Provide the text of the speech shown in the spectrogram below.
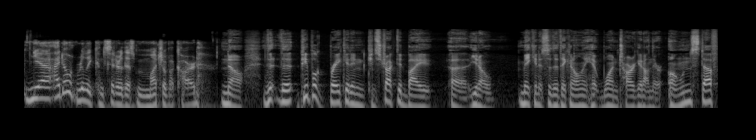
Yeah, I don't really consider this much of a card. No, the the people break it and constructed by uh, you know making it so that they can only hit one target on their own stuff.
